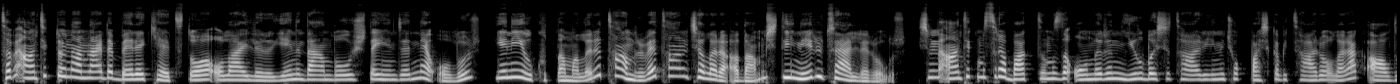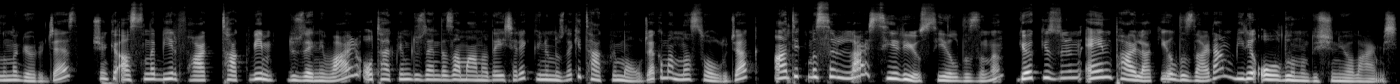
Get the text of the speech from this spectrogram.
Tabi antik dönemlerde bereket, doğa olayları, yeniden doğuş deyince ne olur? Yeni yıl kutlamaları tanrı ve tanrıçalara adanmış dini ritüeller olur. Şimdi antik Mısır'a baktığımızda onların yılbaşı tarihini çok başka bir tarih olarak aldığını göreceğiz. Çünkü aslında bir fark takvim düzeni var. O takvim düzeni de zamanla değişerek günümüzdeki takvim olacak ama nasıl olacak? Antik Mısırlılar Sirius yıldızının gökyüzünün en parlak yıldızlardan biri olduğunu düşünüyorlarmış.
